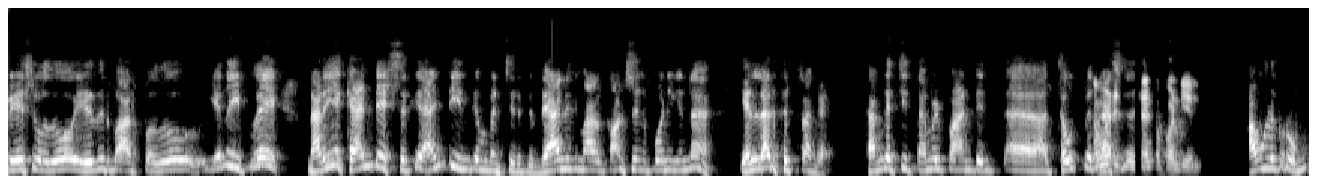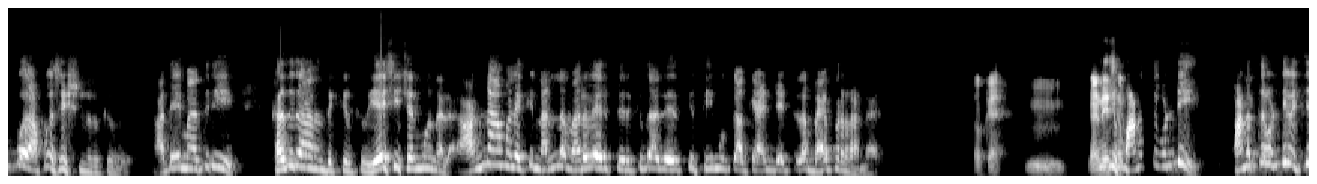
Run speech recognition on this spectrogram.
பேசுவதோ எதிர்பார்ப்பதோ ஏன்னா இப்பவே நிறைய கேண்டிடேட்ஸுக்கு ஆன்டி இன்கம்பன்ஸ் இருக்கு. தயாநிதி மாறன் கான்ஸ்டியூன் போனீங்கன்னா எல்லாரும் திட்டுறாங்க. தங்கச்சி தமிழ் பாண்டியன் சவுத் அவங்களுக்கு ரொம்ப அப்போசிஷன் இருக்குது. அதே மாதிரி கதிரானந்துக்கு இருக்குது. ஏசி சண்முகம் நல்ல அண்ணாமலைக்கு நல்ல வரவேற்பு இருக்குது. அது இருக்கு திமுக கேண்டிடேட் எல்லாம் பயப்படுறாங்க. பணத்தை ஒண்டி பணத்தை ஒண்டி வச்சு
